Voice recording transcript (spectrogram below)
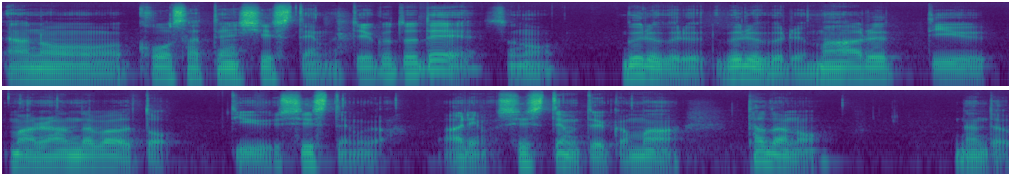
あの交差点システムということでそのぐるぐるぐるぐる回るっていう、まあ、ランダバウトっていうシステムがあります。システムというかまあただのなんだ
